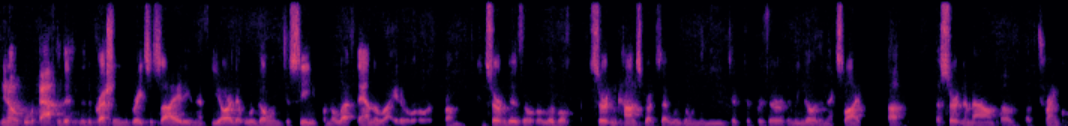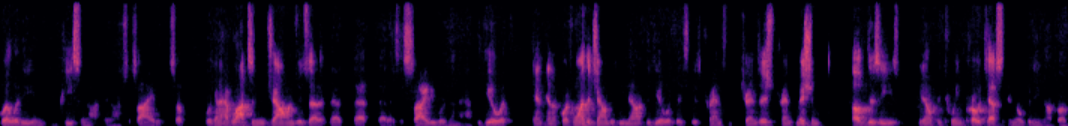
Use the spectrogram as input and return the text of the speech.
you know, after the, the Depression and the Great Society and FDR, that we're going to see from the left and the right, or, or from conservatives or, or, liberals, certain constructs that we're going to need to, to preserve. And we can go to the next slide. Uh, a certain amount of, of tranquility and peace in our, in our society. So we're going to have lots of new challenges that, that, that, that as a society we're going to have to deal with. And, and of course, one of the challenges we now have to deal with is, is trans, transition, transmission of disease you know, between protests and opening up of,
